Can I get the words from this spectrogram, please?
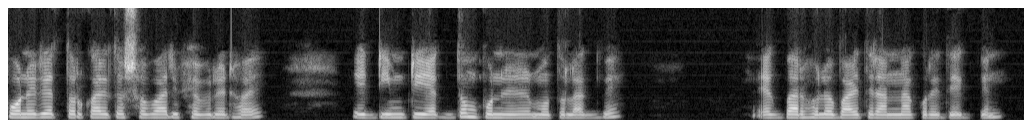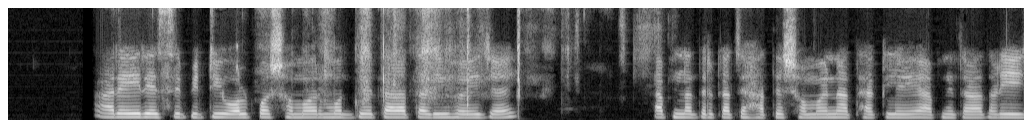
পনিরের তরকারি তো সবারই ফেভারিট হয়। এই ডিমটি একদম পনিরের মতো লাগবে। একবার হলেও বাড়িতে রান্না করে দেখবেন। আর এই রেসিপিটি অল্প সময়ের মধ্যে তাড়াতাড়ি হয়ে যায়। আপনাদের কাছে হাতে সময় না থাকলে আপনি তাড়াতাড়ি এই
